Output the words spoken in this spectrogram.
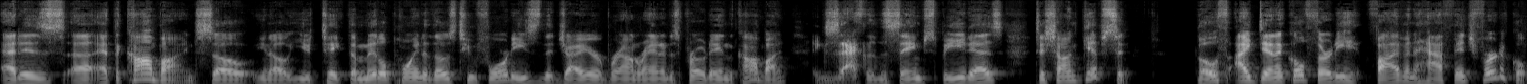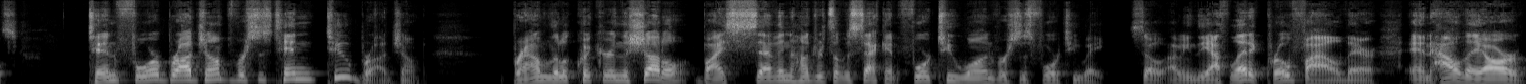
at his uh, at the combine. So, you know, you take the middle point of those two 40s that Ji'Ayir Brown ran at his pro day in the combine, exactly the same speed as Tashaun Gipson, both identical 35 and a half inch verticals, 10 4 broad jump versus 10 2 broad jump. Brown a little quicker in the shuttle by seven hundredths of a second, 421 versus 428. So, I mean, the athletic profile there and how they are,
